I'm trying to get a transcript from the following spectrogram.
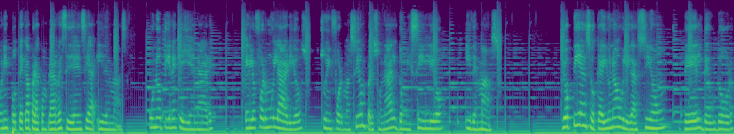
una hipoteca para comprar residencia y demás, uno tiene que llenar en los formularios su información personal, domicilio y demás. Yo pienso que hay una obligación del deudor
